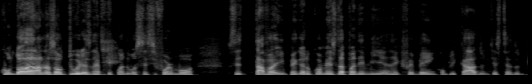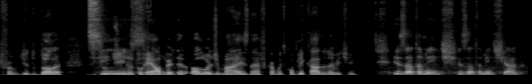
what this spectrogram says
Com dólar lá nas alturas, né? Porque quando você se formou, você tava aí pegando o começo da pandemia, né? Que foi bem complicado, em questão do, do dólar explodindo, do real perdendo valor demais, né? Fica muito complicado, né, Vitinho? Exatamente, exatamente, Thiago.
